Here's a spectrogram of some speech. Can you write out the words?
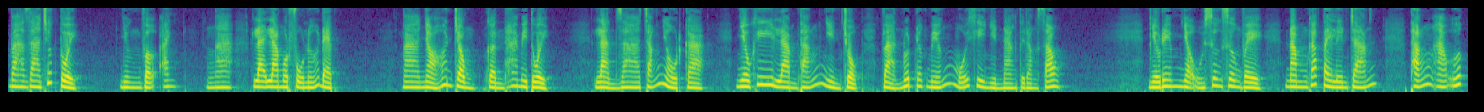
và già trước tuổi, nhưng vợ anh, Nga, lại là một phụ nữ đẹp. Nga nhỏ hơn chồng gần 20 tuổi, làn da trắng nhột cả, nhiều khi làm Thắng nhìn trộm và nuốt nước miếng mỗi khi nhìn nàng từ đằng sau. Nhiều đêm nhậu sương sương về Nằm gác tay lên chán Thắng ao ước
